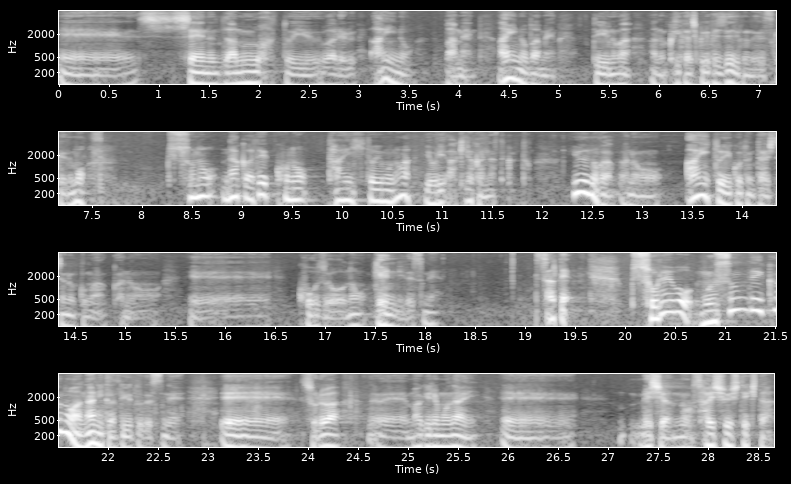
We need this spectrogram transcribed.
えー、セーヌ・ダムーと言われる愛の場面愛の場面というのがあの繰り返し繰り返し出てくるんですけれどもその中でこの対比というものがより明らかになってくるというのがあの愛ということに対しての、ああのえー、構造の原理ですね。さてそれを結んでいくのは何かというとですね、えー、それは、えー、紛れもない、えー、メシアの採集してきた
